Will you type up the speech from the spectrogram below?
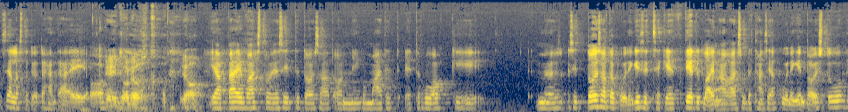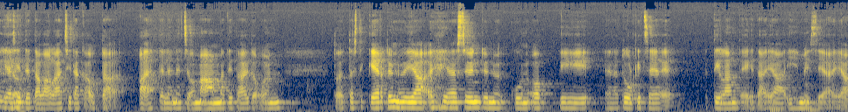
sellaista työtähän tämä ei ole. Ei todellakaan, joo. Ja päinvastoin, ja sitten toisaalta on niin kuin mä että, että ruokkii myös, sit toisaalta kuitenkin sit sekin, että tietyt lainalaisuudethan siellä kuitenkin toistuu, ja, ja sitten tavallaan, että sitä kautta ajattelen, että se oma ammattitaito on toivottavasti kertynyt ja, ja syntynyt, kun oppii, tulkitsee tilanteita ja ihmisiä ja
